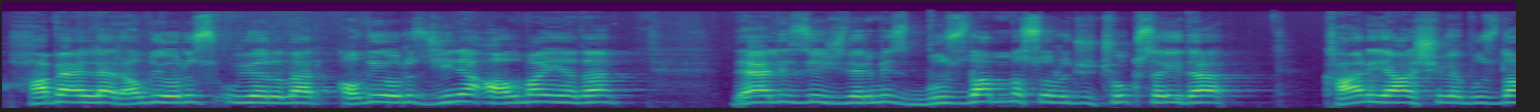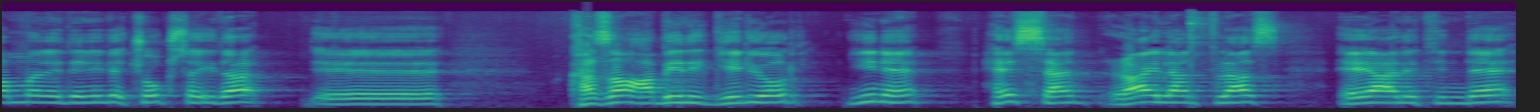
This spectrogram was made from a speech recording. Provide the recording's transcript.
haberler alıyoruz, uyarılar alıyoruz. Yine Almanya'da değerli izleyicilerimiz buzlanma sonucu çok sayıda kar yağışı ve buzlanma nedeniyle çok sayıda e, kaza haberi geliyor. Yine Hessen, Rheinland-Pfalz eyaletinde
